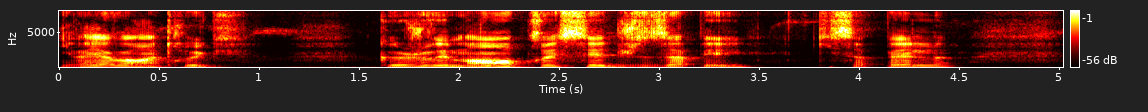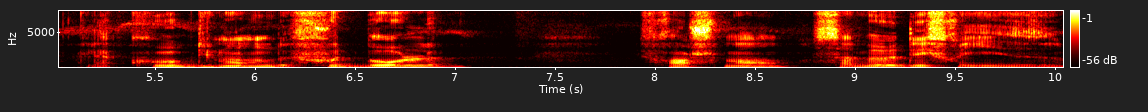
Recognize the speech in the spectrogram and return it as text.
il va y avoir un truc que je vais m'empresser de zapper, qui s'appelle la Coupe du Monde de football. Franchement, ça me défrise.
